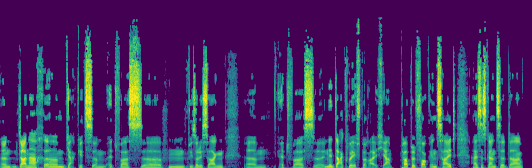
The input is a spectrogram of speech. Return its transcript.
Ähm, danach, ähm, ja, geht's ähm, etwas, äh, hm, wie soll ich sagen, ähm, etwas äh, in den Darkwave-Bereich, ja. Purple Fog Inside heißt das Ganze, da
